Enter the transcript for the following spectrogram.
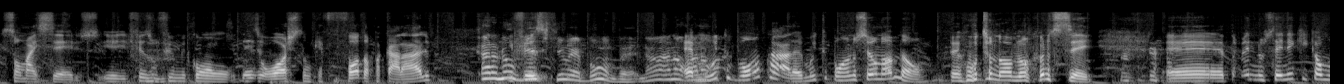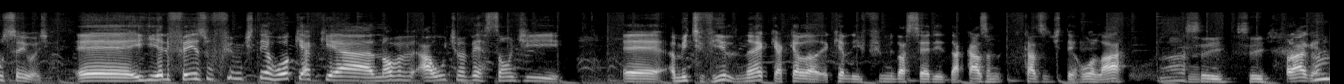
que são mais sérios. Ele fez um uhum. filme com o Denzel Washington, que é foda pra caralho. Cara, não vi fez... esse filme, é bom, velho? Não, não, é não. muito bom, cara, é muito bom. Eu não sei o nome, não. Pergunta o nome, não, que eu não sei. é, também não sei nem o que, que eu almocei hoje. É, e ele fez um filme de terror, que é, que é a nova, a última versão de é, Amityville, né? Que é aquela, aquele filme da série da Casa, Casa de Terror lá. Ah, sei, sei. Fraga. Ah,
